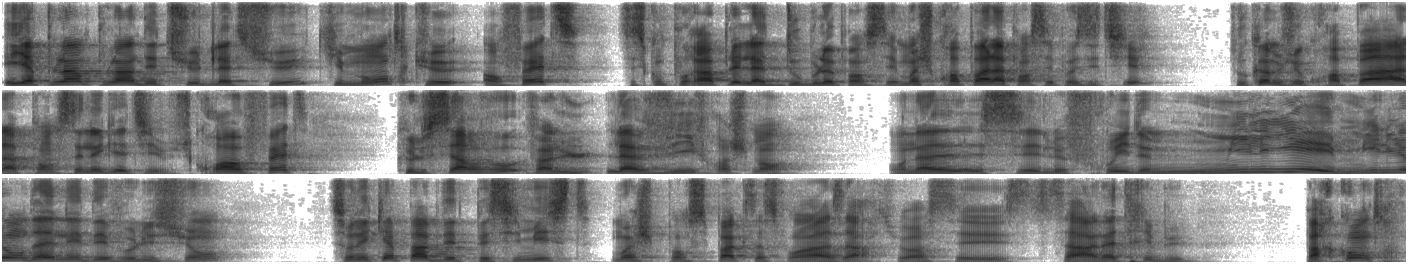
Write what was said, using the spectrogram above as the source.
il y a plein, plein d'études là-dessus qui montrent que, en fait, c'est ce qu'on pourrait appeler la double pensée. Moi, je ne crois pas à la pensée positive, tout comme je ne crois pas à la pensée négative. Je crois au fait que le cerveau, enfin, la vie, franchement, on a, c'est le fruit de milliers, millions d'années d'évolution. Si on est capable d'être pessimiste, moi, je pense pas que ça soit un hasard, tu vois. C'est, ça a un attribut. Par contre,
